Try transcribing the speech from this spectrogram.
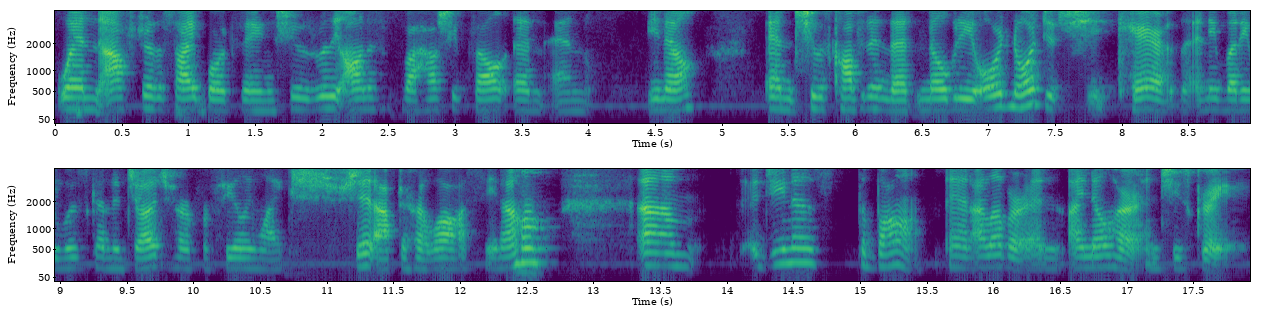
When after the cyborg thing, she was really honest about how she felt and and you know, and she was confident that nobody or nor did she care that anybody was going to judge her for feeling like shit after her loss. You know, um, Gina's the bomb, and I love her, and I know her, and she's great.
